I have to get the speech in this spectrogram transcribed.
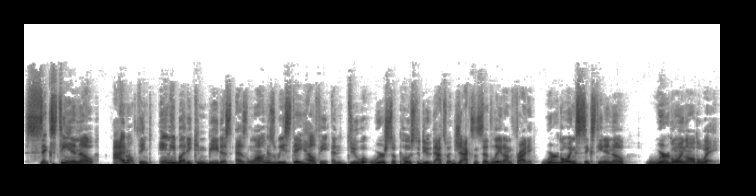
16 and 0. I don't think anybody can beat us as long as we stay healthy and do what we're supposed to do. That's what Jackson said late on Friday. We're going 16 and 0. We're going all the way.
